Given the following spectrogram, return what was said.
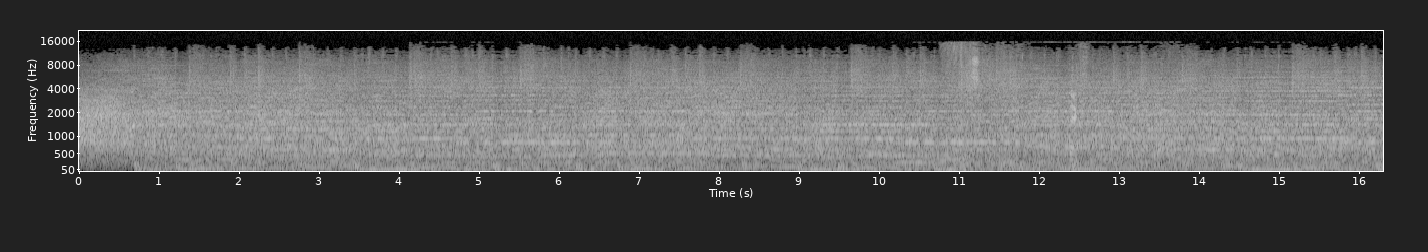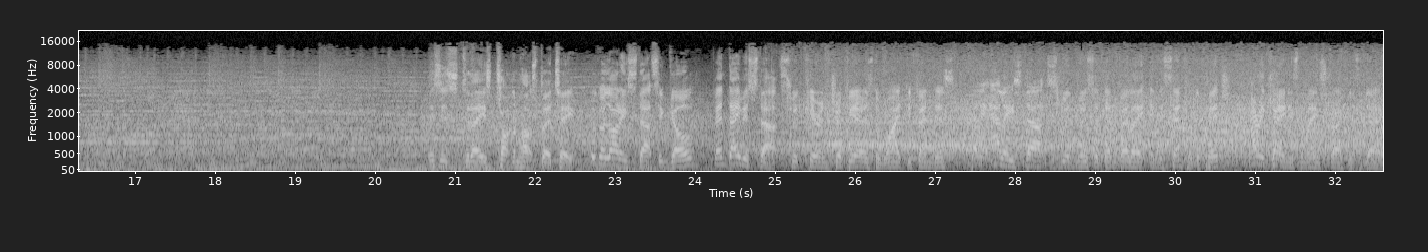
This is today's Tottenham Hotspur team. Hugo Lloris starts in goal. Ben Davies starts with Kieran Trippier as the wide defenders. Dele Alli starts with Moussa Dembele in the centre of the pitch. Harry Kane is the main striker today.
